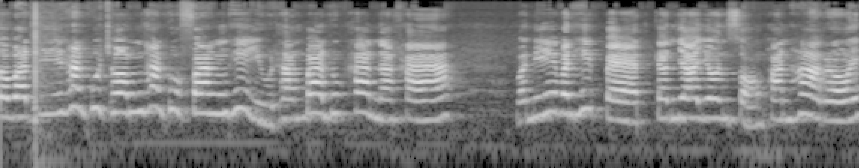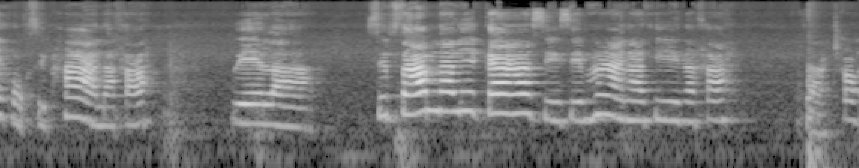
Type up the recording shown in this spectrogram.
สวัสดีท่านผู้ชมท่านผู้ฟังที่อยู่ทางบ้านทุกท่านนะคะ วันนี้วันที่ 8 กันยายน 2565 นะคะ เวลา 13นาฬิกา45 นาทีนะคะ จากช่อง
